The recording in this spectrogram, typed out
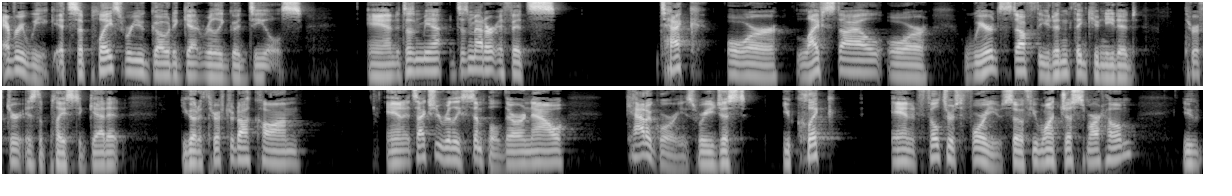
every week. It's a place where you go to get really good deals, and it doesn't mean, it doesn't matter if it's tech or lifestyle or weird stuff that you didn't think you needed. Thrifter is the place to get it. You go to thrifter.com and it's actually really simple. There are now categories where you just you click and it filters for you. So if you want just smart home, you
